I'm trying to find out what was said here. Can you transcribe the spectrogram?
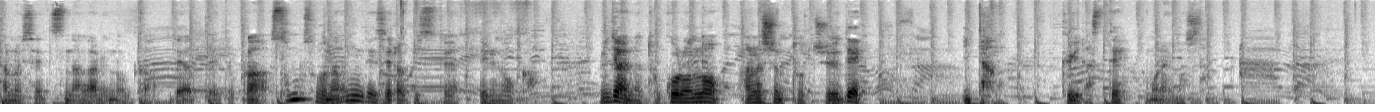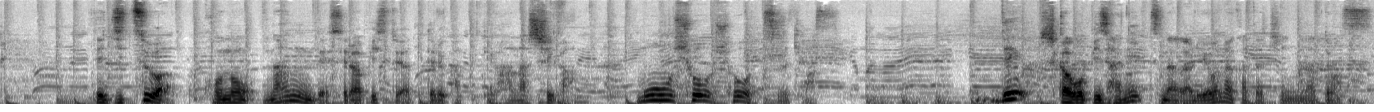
楽しさにつながるのかであったりとかそもそもなんでセラピストやってるのかみたいなところの話の途中で一旦食い出してもらいました。で実はこのなんでセラピストやってるかっていう話がもう少々続きます。でシカゴピザにつながるような形になってます。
